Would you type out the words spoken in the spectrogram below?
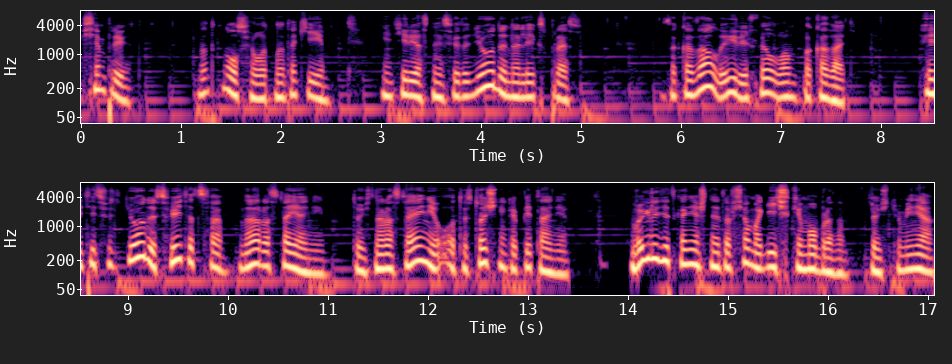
Всем привет! Наткнулся вот на такие интересные светодиоды на AliExpress. Заказал и решил вам показать. Эти светодиоды светятся на расстоянии, то есть на расстоянии от источника питания. Выглядит, конечно, это все магическим образом. То есть у меня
